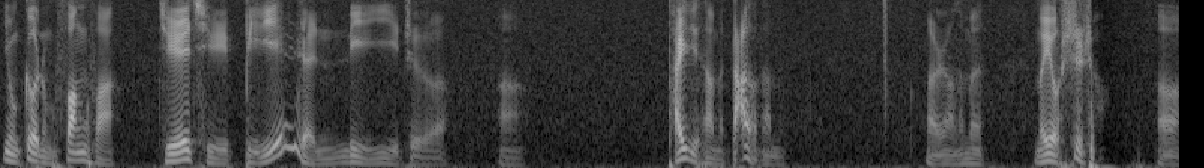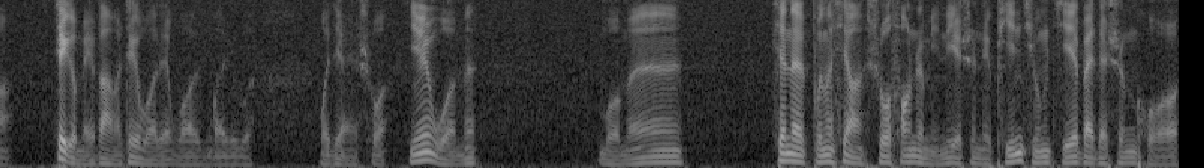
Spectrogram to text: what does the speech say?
用各种方法攫取别人利益者，啊，排挤他们，打倒他们，啊，让他们没有市场，啊，这个没办法，这个我得我我我我建议说，因为我们我们现在不能像说方志敏烈士那个贫穷洁白的生活，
